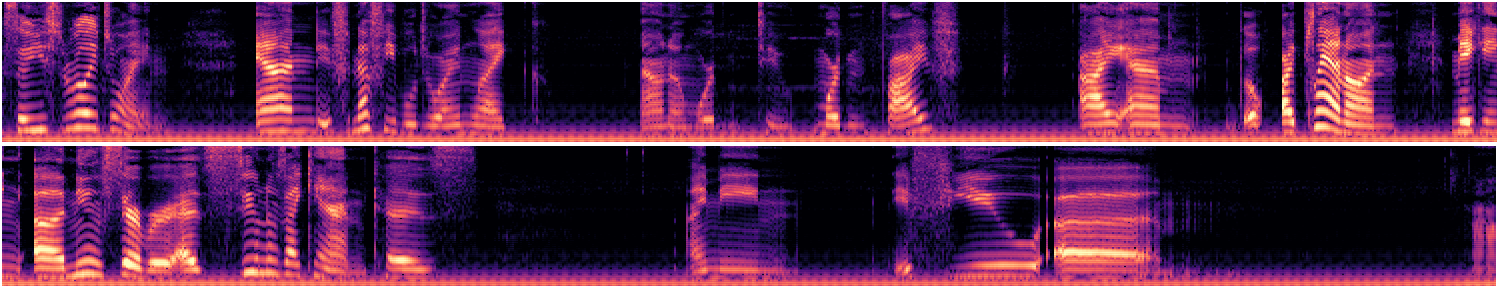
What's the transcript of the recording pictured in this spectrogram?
So you should really join. And if enough people join, like I don't know, more than two, more than five, I am. I plan on making a new server as soon as I can, cause I mean, if you um, oh,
